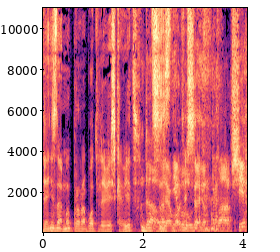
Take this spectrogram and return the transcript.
Я не знаю, мы проработали весь ковид. Да, у нас не было удаленки вообще.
